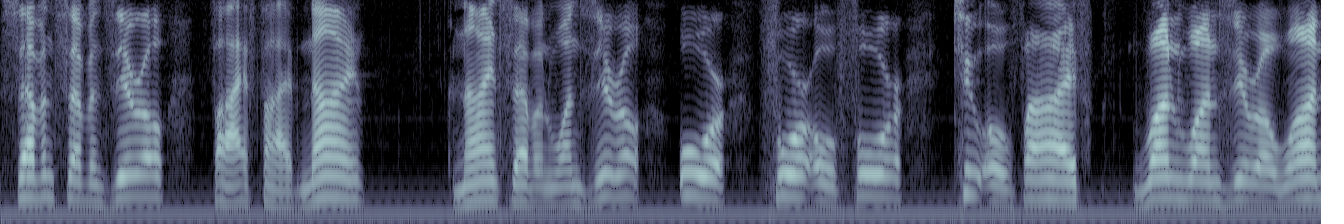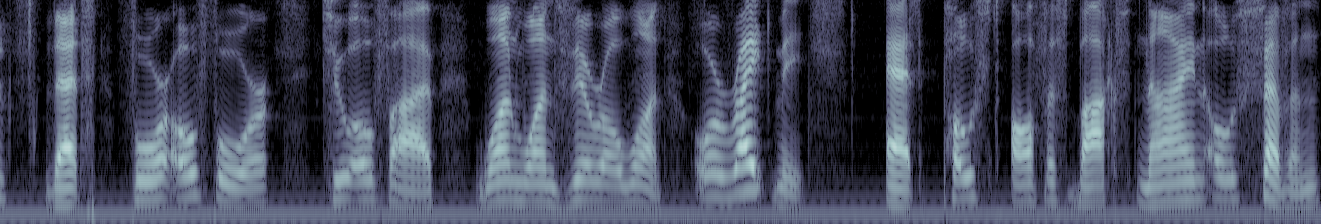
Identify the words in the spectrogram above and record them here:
770 559 9710 or 404 205 1101. That's 404 205 1101. Or write me at Post Office Box 907,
